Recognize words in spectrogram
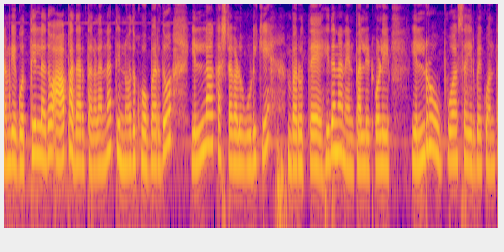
ನಮಗೆ ಗೊತ್ತಿಲ್ಲದೋ ಆ ಪದಾರ್ಥಗಳನ್ನು ತಿನ್ನೋದಕ್ಕೆ ಹೋಗಬಾರ್ದು. ಎಲ್ಲ ಕಷ್ಟಗಳು ಹುಡುಕಿ ಬರುತ್ತೆ. ಇದನ್ನು ನೆನಪಲ್ಲಿಟ್ಕೊಳ್ಳಿ. ಎಲ್ಲರೂ ಉಪವಾಸ ಇರಬೇಕು ಅಂತ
